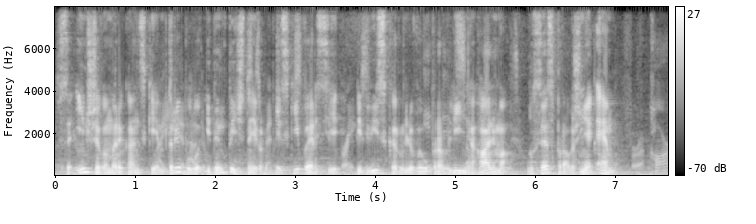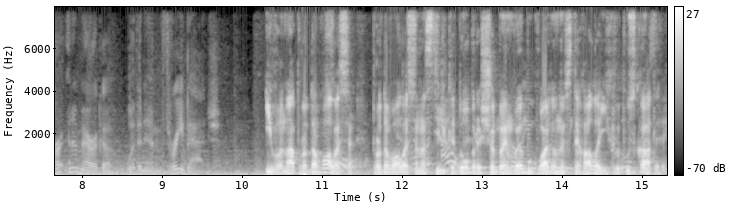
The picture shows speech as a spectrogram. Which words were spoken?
Все інше в американській М3 було ідентичне європейській версії: підвізка, рульове управління, гальма, усе справжнє М. І вона продавалася, продавалася настільки добре, що BMW буквально не встигала їх випускати.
